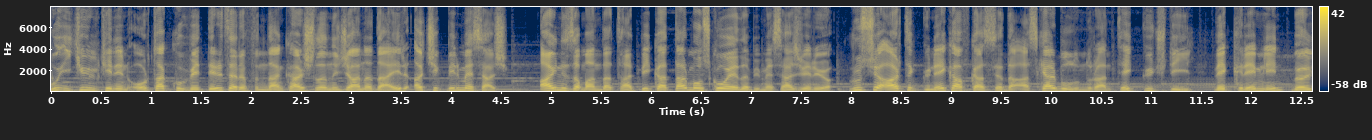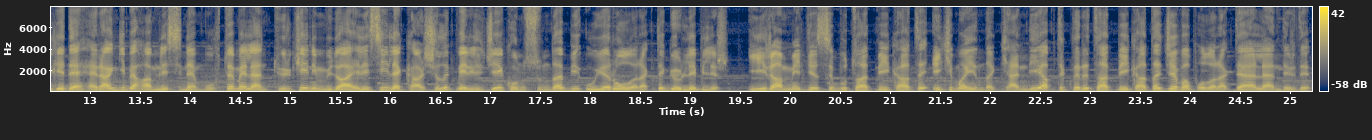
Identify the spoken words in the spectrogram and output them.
bu iki ülkenin ortak kuvvetleri tarafından karşılanacağına dair açık bir mesaj. Aynı zamanda tatbikatlar Moskova'ya da bir mesaj veriyor. Rusya artık Güney Kafkasya'da asker bulunduran tek güç değil ve Kremlin bölgede herhangi bir hamlesine muhtemelen Türkiye'nin müdahalesiyle karşılık verileceği konusunda bir uyarı olarak da görülebilir. İran medyası bu tatbikatı Ekim ayında kendi yaptıkları tatbikata cevap olarak değerlendirdi.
